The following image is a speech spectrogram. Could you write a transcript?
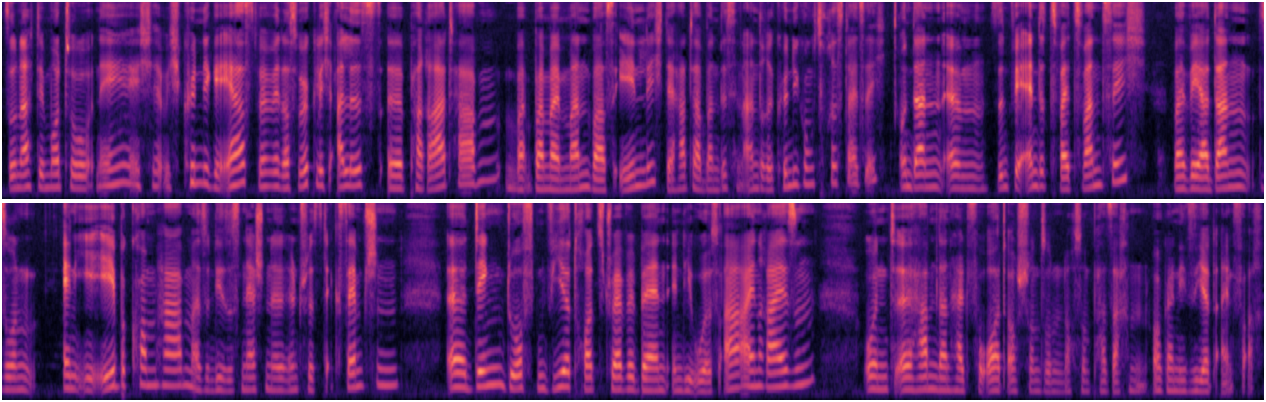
So nach dem Motto, nee, ich, ich kündige erst, wenn wir das wirklich alles äh, parat haben. Bei, bei meinem Mann war es ähnlich, der hatte aber ein bisschen andere Kündigungsfrist als ich. Und dann ähm, sind wir Ende 2020, weil wir ja dann so ein NIE bekommen haben, also dieses National Interest Exemption äh, Ding, durften wir trotz Travel Ban in die USA einreisen und äh, haben dann halt vor Ort auch schon so noch so ein paar Sachen organisiert einfach.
